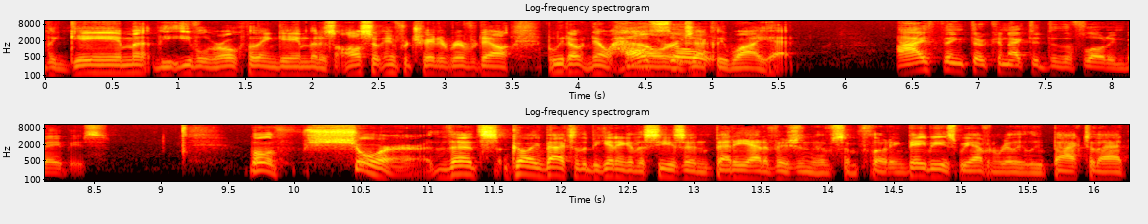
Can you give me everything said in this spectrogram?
the game, the evil role playing game that has also infiltrated Riverdale, but we don't know how or exactly why yet. I think they're connected to the floating babies. Well, sure. That's going back to the beginning of the season. Betty had a vision of some floating babies. We haven't really looped back to that.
